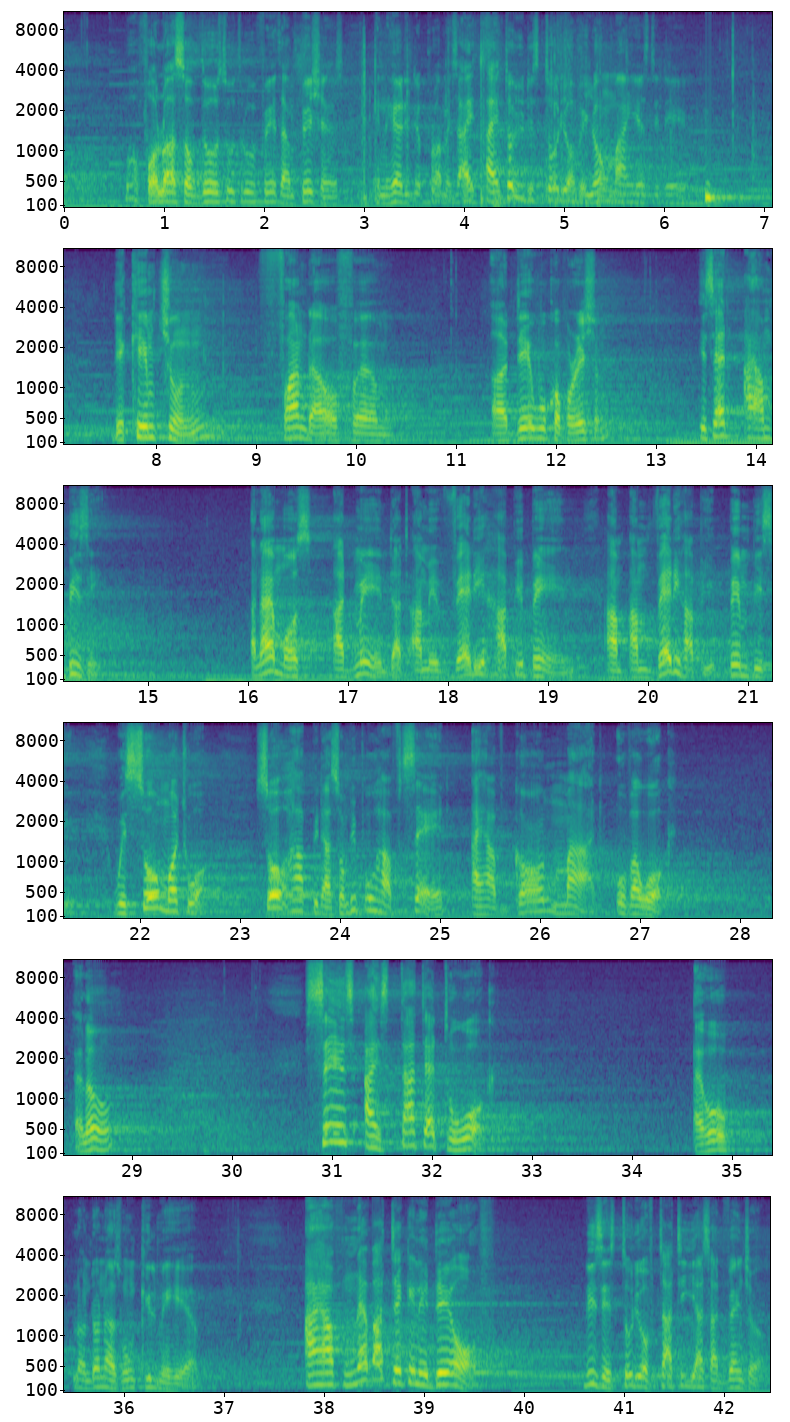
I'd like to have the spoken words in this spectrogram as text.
but followers of those who through faith and patience inherit the promise. I, I told you the story of a young man yesterday. The Kim Chun, founder of um, a Daewoo Corporation, he said, I am busy. And I must admit that I'm a very happy being. I'm, I'm very happy being busy with so much work. So happy that some people have said, I have gone mad over work. Hello? Since I started to work, I hope Londoners won't kill me here. I have never taken a day off. This is a story of 30 years adventure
